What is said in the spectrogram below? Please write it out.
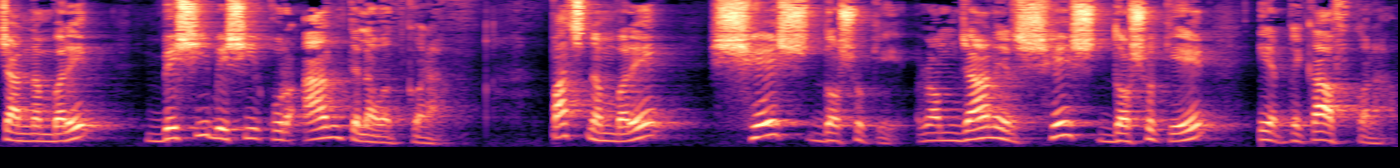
চার নম্বরে বেশি বেশি কোরআন তেলাওয়াত করা। পাঁচ নম্বরে শেষ দশকে, রমজানের শেষ দশকে এতেকাফ করা।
